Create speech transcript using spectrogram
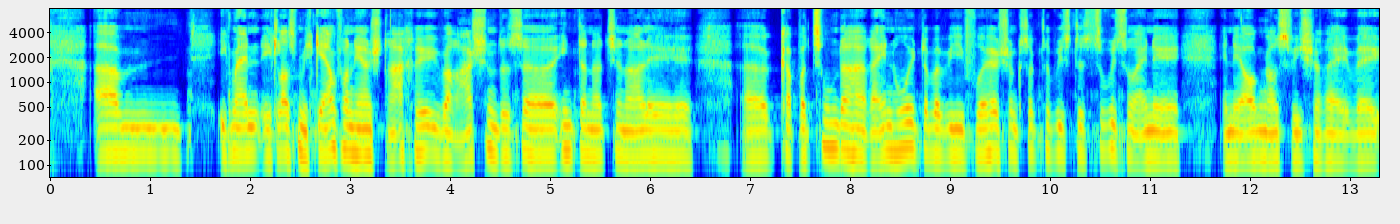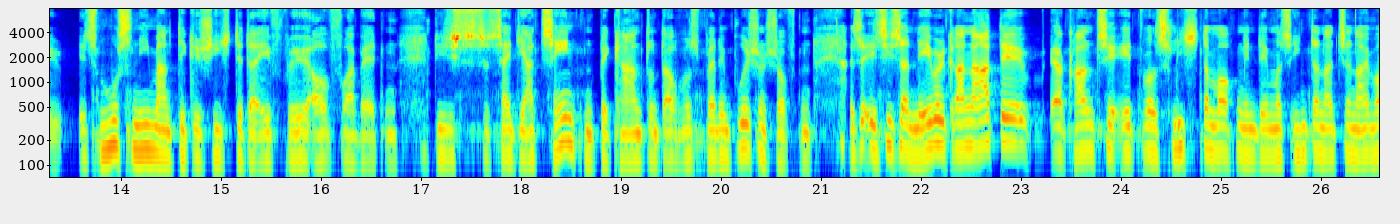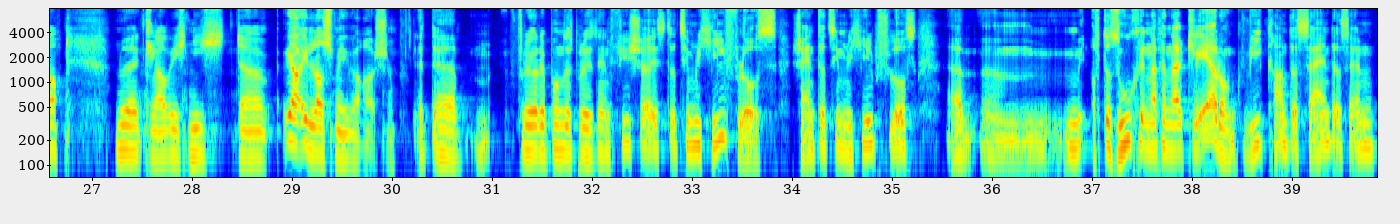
Ähm, ich meine, ich lasse mich gern von Herrn Strache überraschen, dass er internationale äh, Kapazunda hereinholt, aber wie ich vorher schon gesagt habe, ist das sowieso eine, eine Augenauswirkung Augenwischerei, weil es muss niemand die Geschichte der FPÖ aufarbeiten. Die ist seit Jahrzehnten bekannt und auch was bei den Burschenschaften. Also es ist eine Nebelgranate, er kann sie etwas lichter machen, indem er es international macht. Nur glaube ich nicht, äh, ja, ich lasse mich überraschen. Der frühere Bundespräsident Fischer ist da ziemlich hilflos, scheint da ziemlich hilflos äh, ähm, auf der Suche nach einer Erklärung. Wie kann das sein, dass ein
